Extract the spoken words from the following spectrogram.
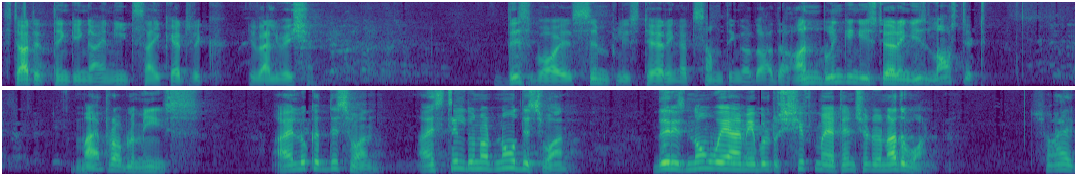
started thinking I need psychiatric evaluation. This boy is simply staring at something or the other, unblinking he's staring, he's lost it. My problem is, I look at this one, I still do not know this one. There is no way I'm able to shift my attention to another one. So I…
